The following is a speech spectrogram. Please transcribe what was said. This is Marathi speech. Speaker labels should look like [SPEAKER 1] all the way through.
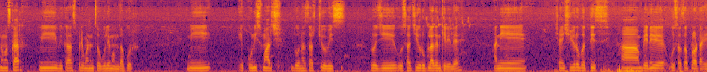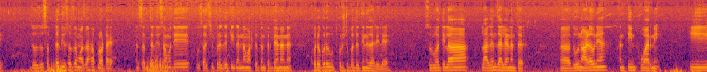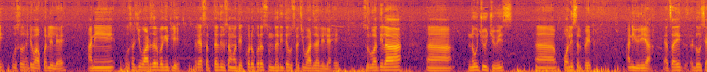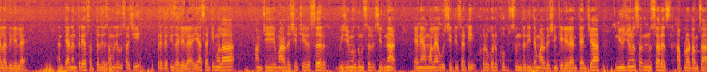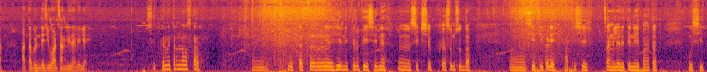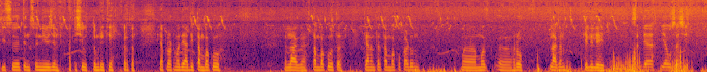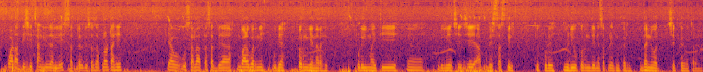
[SPEAKER 1] नमस्कार. मी विकास प्रेमानंद चौगुले ममदापूर. मी एकोणीस मार्च दोन हजार चोवीस रोजी ऊसाची रोप लागण केलेली आहे आणि शहाऐंशी झिरो बत्तीस हा बेने ऊसाचा प्लॉट आहे. जवळजवळ सत्तर दिवसाचा माझा हा प्लॉट आहे. आणि सत्तर दिवसामध्ये ऊसाची प्रगती गन्ना मास्टर तंत्रज्ञानानं खरोखरच उत्कृष्ट पद्धतीने झालेली आहे. सुरुवातीला लागण झाल्यानंतर दोन आळवण्या आणि तीन फवारणे ही ऊसासाठी वापरलेली आहे. आणि ऊसाची वाढ जर बघितली तर या सत्तर दिवसामध्ये खरोखरच सुंदररित्या ऊसाची वाढ झालेली आहे. सुरुवातीला नऊ चोवीस चोवीस पॉलिसल्फेट आणि युरिया याचा एक डोस याला दिलेला आहे. आणि त्यानंतर या सत्तर दिवसामध्ये ऊसाची प्रगती झालेली आहे. यासाठी मला आमचे मार्गदर्शक सर विजय मगदूम सर सिद्धनाळ याने आम्हाला या ऊस शेतीसाठी खरोखर खूप सुंदररित्या मार्गदर्शन केलेलं आहे. आणि त्यांच्या नियोजनानुसारच हा प्लॉट आमचा आतापर्यंत त्याची वाढ चांगली झालेली आहे.
[SPEAKER 2] शेतकरी मित्र नमस्कार. विकास तर हे नितर पेशेनं शिक्षक असूनसुद्धा शेतीकडे अतिशय चांगल्या रीतीने पाहतात व शेतीचं त्यांचं नियोजन अतिशय उत्तमरित्या करतात. या प्लॉटमध्ये आधी तंबाखू लाग तंबाखू होतं. त्यानंतर तंबाखू काढून मग रोप लागण केलेली आहेत. सध्या या ऊसाची वाढ अतिशय चांगली झालेली आहे. सत्तर दिवसाचा प्लॉट आहे. या ऊसाला आता सध्या बाळभरणी उद्या करून घेणार आहेत. पुढील माहिती पुढील याचे जे अपडेट्स असतील ते पुढे व्हिडिओ करून देण्याचा प्रयत्न करेन. धन्यवाद शेतकरी मित्रांनो.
